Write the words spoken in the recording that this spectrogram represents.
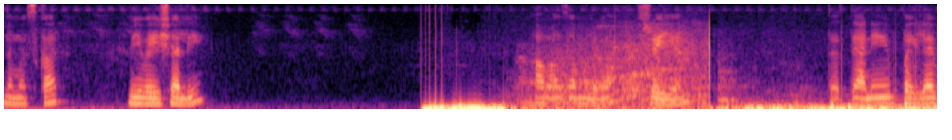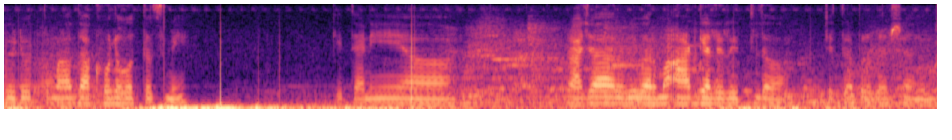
नमस्कार मी वैशाली. हा माझा मुलगा श्रेयन. तर त्याने पहिल्या व्हिडिओत तुम्हाला दाखवलं होतंच मी की त्याने राजा रवी वर्मा आर्ट गॅलरीतलं चित्रप्रदर्शन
